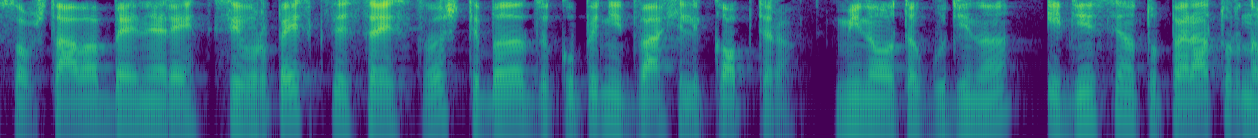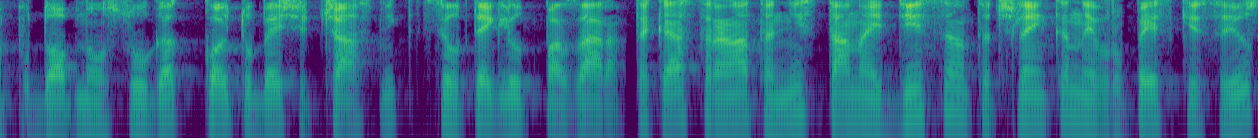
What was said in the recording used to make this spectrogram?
съобщава БНР. С европейските средства ще бъдат закупени два хеликоптера. Миналата година единственият оператор на подобна услуга, който беше частник, се отегли от пазара. Така страната ни стана единствената членка на Европейския съюз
